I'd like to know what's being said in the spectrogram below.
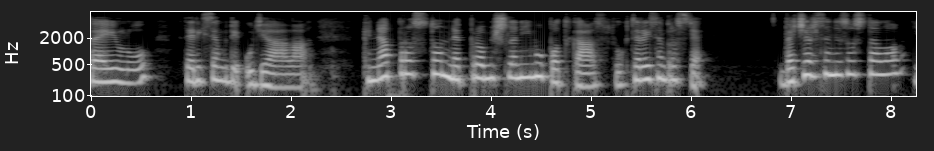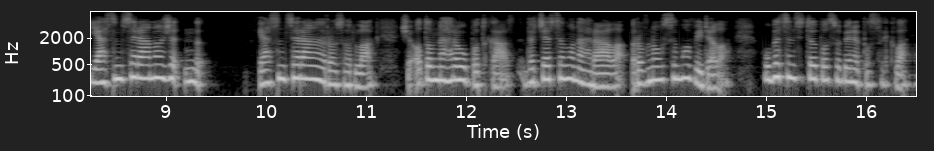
failu, který jsem kdy udělala. K naprosto nepromyšlenému podcastu, který jsem prostě... Večer se něco stalo, já jsem se ráno, že... já jsem se ráno rozhodla, že o tom nahraju podcast. Večer jsem ho nahrála, rovnou jsem ho vydala. Vůbec jsem si to po sobě neposlechla.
